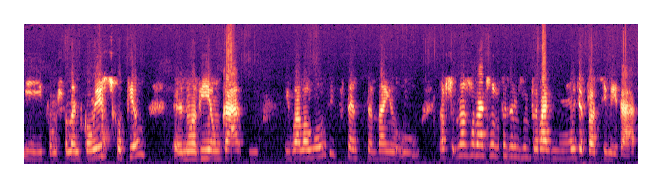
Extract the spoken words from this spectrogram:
e fomos falando com estes, com aquele, eh, não havia um caso igual ao outro e, portanto, também o, nós, nós no fazemos um trabalho de muita proximidade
